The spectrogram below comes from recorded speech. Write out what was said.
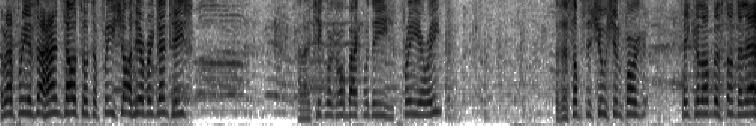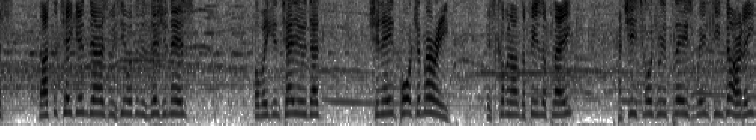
The referee has their hands out, so it's a free shot here for Glenties. And I think we're going back for the free area. There's a substitution for St. Columba's nonetheless. Not to take in there as we see what the decision is. But we can tell you that Sinead Porter Murray is coming on the field of play, and she's going to replace Wailteen Doherty.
